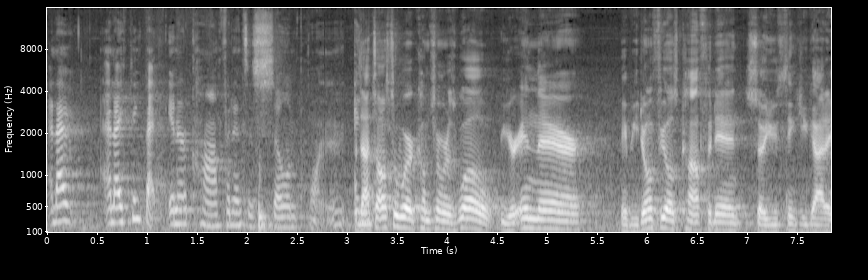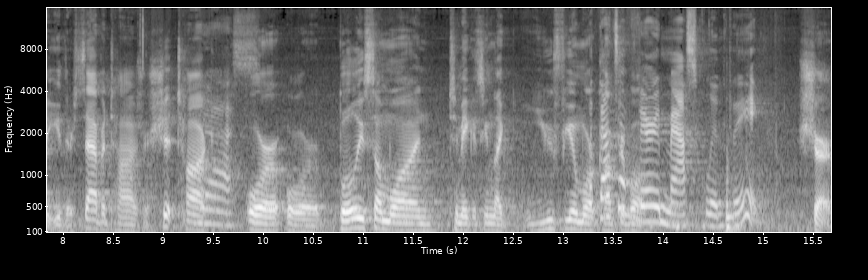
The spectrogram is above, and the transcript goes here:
and I and I think that inner confidence is so important. And that's also where it comes from as well. You're in there, maybe you don't feel as confident, so you think you got to either sabotage or shit talk Yes. or or bully someone to make it seem like you feel more But that's a very masculine thing. sure,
